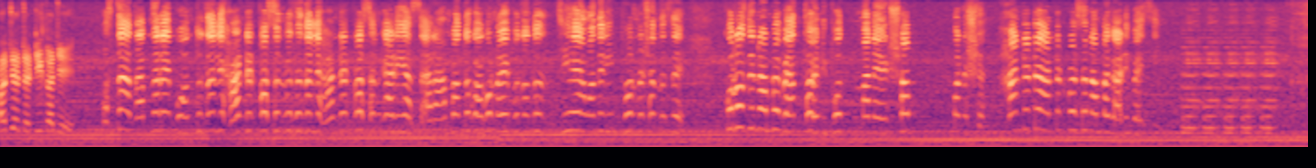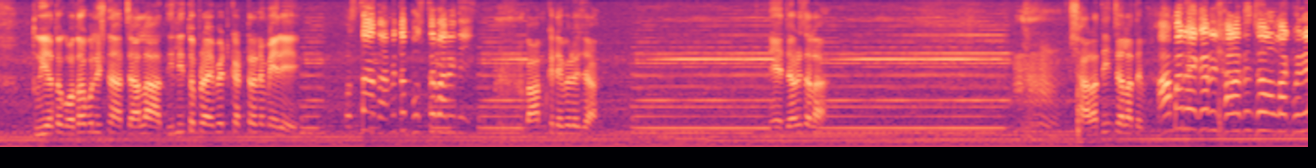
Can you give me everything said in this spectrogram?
আচ্ছা আচ্ছা ঠিক আছে। ওস্তাদ আপনার এই বন্ধু তাহলে হান্ড্রেড পার্সেন্ট বলতে তাহলে হান্ড্রেড পার্সেন্ট গাড়ি আছে আর আমরা তো কখনো এই পর্যন্ত যে আমাদের ইনফরমেশন দিচ্ছে কোনোদিন আমরা ব্যর্থ হয়নি মানে সব মানে হান্ড্রেডে হান্ড্রেড পার্সেন্ট আমরা গাড়ি পাইছি। তুই এত কথা বলিস না চালা দিলি তো প্রাইভেট কারটা মেরে। ওস্তাদ আমি তো বুঝতে পারিনি। বাম কেটে বেরো যা। নিয়ে চালা। সারাদিন চালাতে আমার গাড়ি সারাদিন চালানো লাগবে রে।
